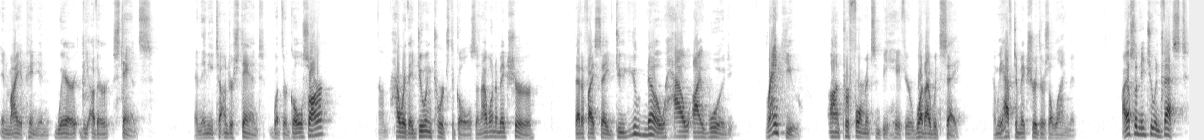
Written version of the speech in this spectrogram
in my opinion, where the other stands. And they need to understand what their goals are, um, how are they doing towards the goals. And I want to make sure that if I say, Do you know how I would rank you on performance and behavior, what I would say? And we have to make sure there's alignment. I also need to invest.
